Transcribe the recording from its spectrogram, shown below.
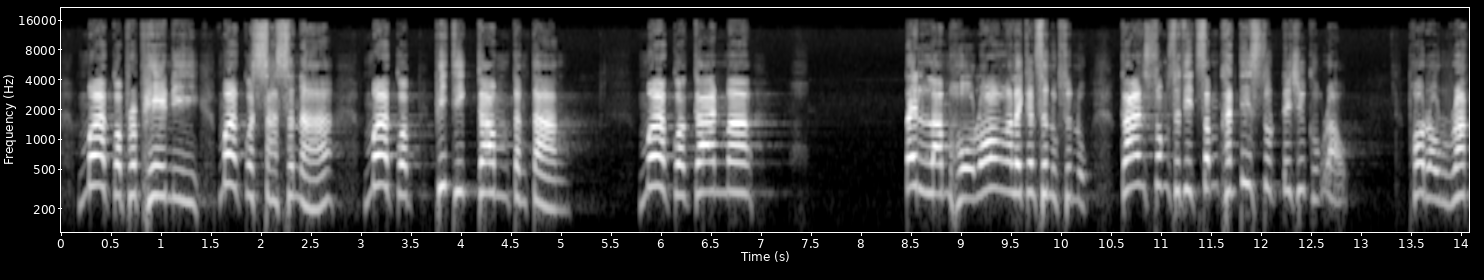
ๆ มากกว่าประเพณี มากกว่าศาสนา มากกว่าพิธีกรรมต่างๆ มากกว่าการมา เต้นลำโห่ร้องอะไรกันสนุกสนุก การทรงสถิตสำคัญที่สุดในชีวิตของเรา เพราะเรารัก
